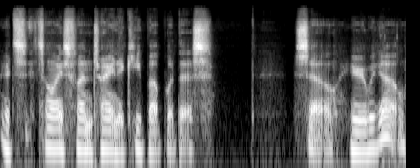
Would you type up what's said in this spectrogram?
It's it's always fun trying to keep up with this. So here we go.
